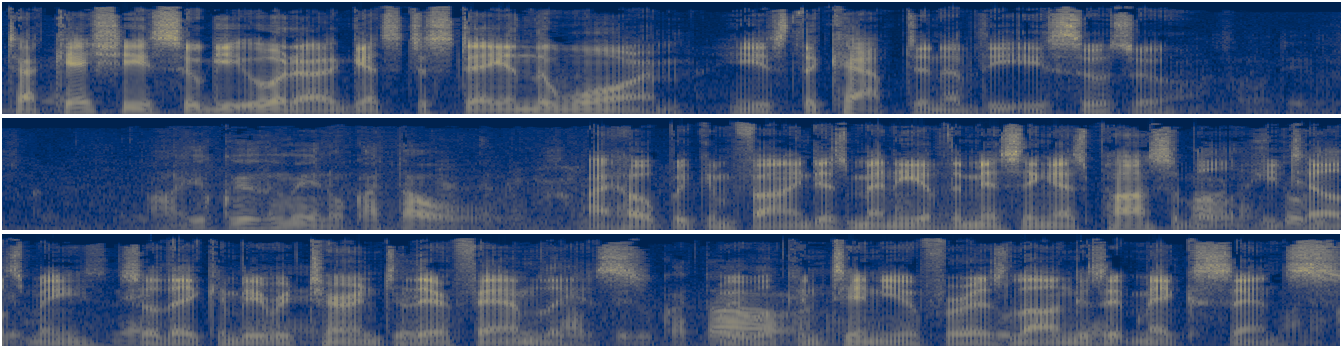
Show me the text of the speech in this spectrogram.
Takeshi Sugiura gets to stay in the warm. He's the captain of the Isuzu. I hope we can find as many of the missing as possible, he tells me, so they can be returned to their families. We will continue for as long as it makes sense.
